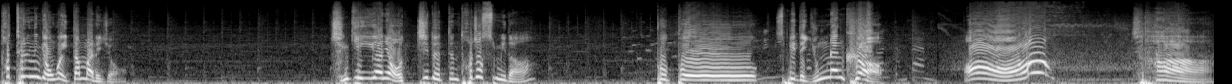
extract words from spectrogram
터뜨리는 경우가 있단 말이죠. 증기기관이 어찌 됐든 터졌습니다. 뿌뿌 스피드 6랭크업 어? 자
